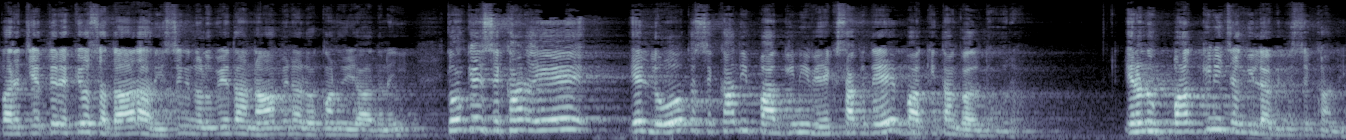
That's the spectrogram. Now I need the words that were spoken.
ਪਰ ਚੇਤੇ ਰੱਖਿਓ ਸਰਦਾਰ ਹਰੀ ਸਿੰਘ ਨਲੂਏ ਦਾ ਨਾਮ ਇਹਨਾਂ ਲੋਕਾਂ ਨੂੰ ਯਾਦ ਨਹੀਂ। ਕਿਉਂਕਿ ਸਿੱਖਾਂ ਇਹ ਇਹ ਲੋਕ ਸਿੱਖਾਂ ਦੀ ਪੱਗ ਹੀ ਨਹੀਂ ਵੇਖ ਸਕਦੇ, ਬਾਕੀ ਤਾਂ ਗੱਲ ਦੂਰ ਆ। ਇਹਨਾਂ ਨੂੰ ਪੱਗ ਹੀ ਨਹੀਂ ਚੰਗੀ ਲੱਗਦੀ ਸਿੱਖਾਂ ਦੀ।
